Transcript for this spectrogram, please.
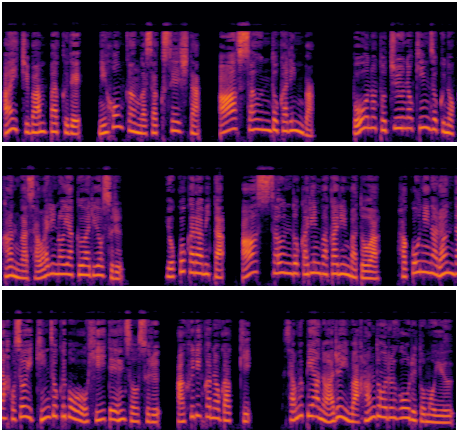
愛知万博で日本館が作成したアースサウンドカリンバ。棒の途中の金属の管が触りの役割をする。横から見たアースサウンドカリンバカリンバとは箱に並んだ細い金属棒を弾いて演奏するアフリカの楽器。サムピアノあるいはハンドールゴールとも言う。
